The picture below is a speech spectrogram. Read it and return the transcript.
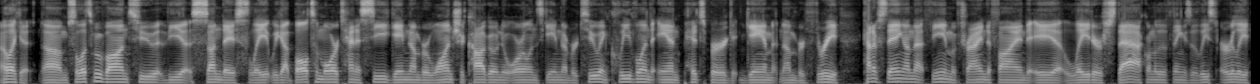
I like it. Um, so let's move on to the Sunday slate. We got Baltimore, Tennessee, game number one, Chicago, New Orleans, game number two, and Cleveland and Pittsburgh, game number three kind of staying on that theme of trying to find a later stack, one of the things, at least early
